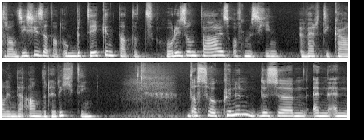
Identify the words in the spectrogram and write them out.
transities, dat dat ook betekent dat het horizontaal is of misschien verticaal in de andere richting. Dat zou kunnen. Dus, um, en, en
